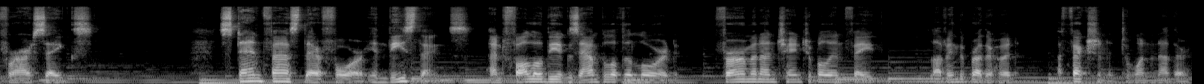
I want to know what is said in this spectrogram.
for our sakes. Stand fast, therefore, in these things, and follow the example of the Lord, firm and unchangeable in faith, loving the brotherhood, affectionate to one another,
